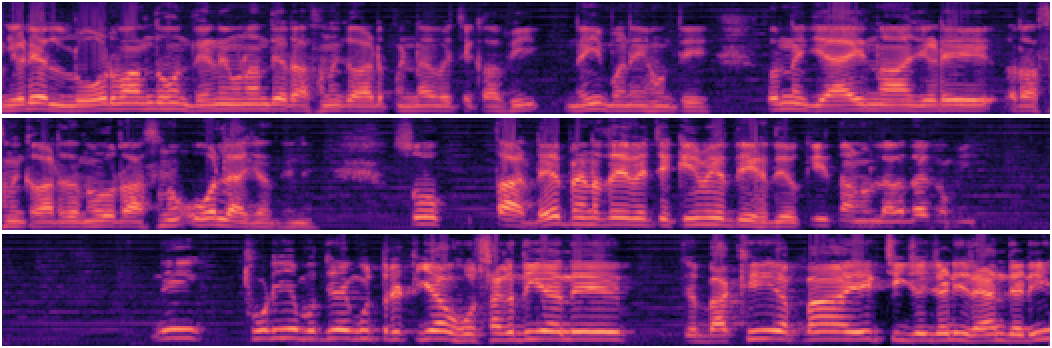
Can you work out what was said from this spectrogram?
ਜਿਹੜੇ ਲੋੜਵੰਦ ਹੁੰਦੇ ਨੇ, ਉਹਨਾਂ ਦੇ ਰਾਸ਼ਨ ਕਾਰਡ ਪਿੰਡਾਂ ਵਿੱਚ ਕਾਫੀ ਨਹੀਂ ਬਣੇ ਹੁੰਦੇ। ਉਹ ਨਜਾਇਜ਼ ਨਾ ਜਿਹੜੇ ਰਾਸ਼ਨ ਕਾਰਡ ਦੇ ਨੇ ਉਹ ਰਾਸ਼ਨ ਉਹ ਲੈ ਜਾਂਦੇ ਨੇ। ਸੋ, ਤੁਹਾਡੇ ਪਿੰਡ ਦੇ ਵਿੱਚ ਕਿਵੇਂ ਦੇਖਦੇ ਹੋ? ਕੀ ਤੁਹਾਨੂੰ ਲੱਗਦਾ ਕਮੀ? ਨਹੀਂ ਥੋੜ੍ਹੀਆਂ ਬਹੁਤੀਆਂ ਕੋਈ ਤਰੱਟੀਆਂ ਹੋ ਸਕਦੀਆਂ ਨੇ ਤੇ ਬਾਕੀ ਆਪਾਂ ਇਹ ਚੀਜ਼ਾਂ ਜਿਹੜੀ ਰਹਿਣ ਦੇਣੀ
